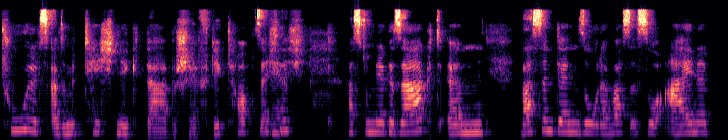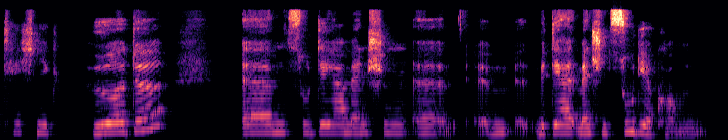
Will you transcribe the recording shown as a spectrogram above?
Tools, also mit Technik da beschäftigt, hauptsächlich, ja. hast du mir gesagt. Ähm, was sind denn so oder was ist so eine Technikhürde, ähm, zu der Menschen, äh, ähm, mit der Menschen zu dir kommen,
